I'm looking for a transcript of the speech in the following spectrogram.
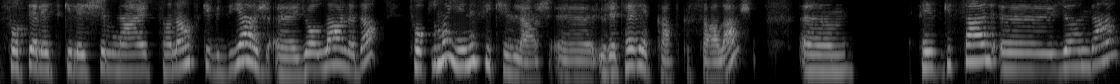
sosyal etkileşimler, sanat gibi diğer yollarla da topluma yeni fikirler üreterek katkı sağlar. E, yönden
